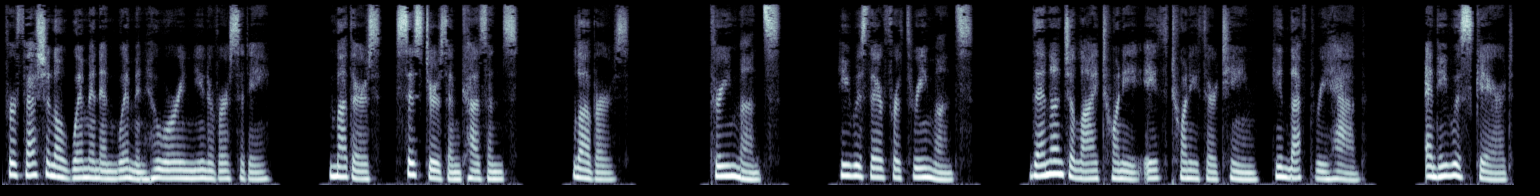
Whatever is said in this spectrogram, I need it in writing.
Professional women and women who were in university. Mothers, sisters, and cousins. Lovers. Three months. He was there for three months. Then on July 28, 2013, he left rehab. And he was scared.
